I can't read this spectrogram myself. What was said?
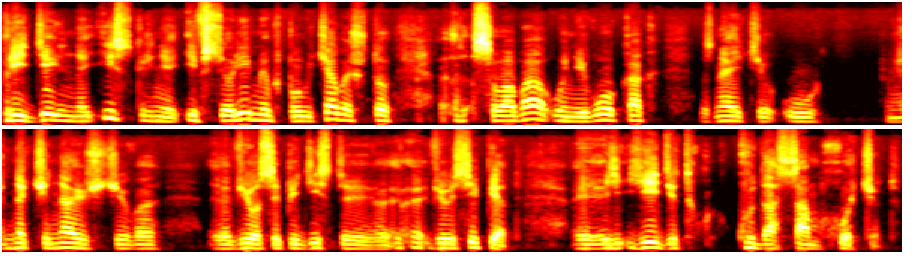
предельно искренне, и все время получалось, что э, слова у него, как, знаете, у начинающего э, велосипедиста э, велосипед, едет куда сам хочет.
